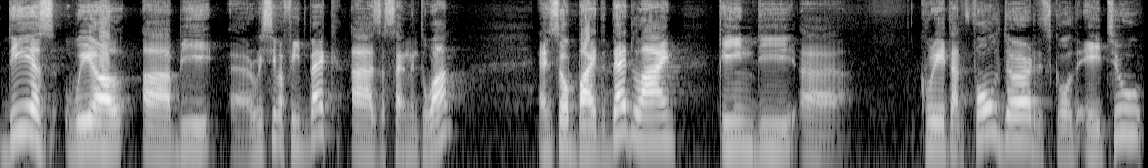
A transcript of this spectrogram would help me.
These will uh, be uh, receive a feedback as assignment one. And so by the deadline in the uh, created folder that's called A2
